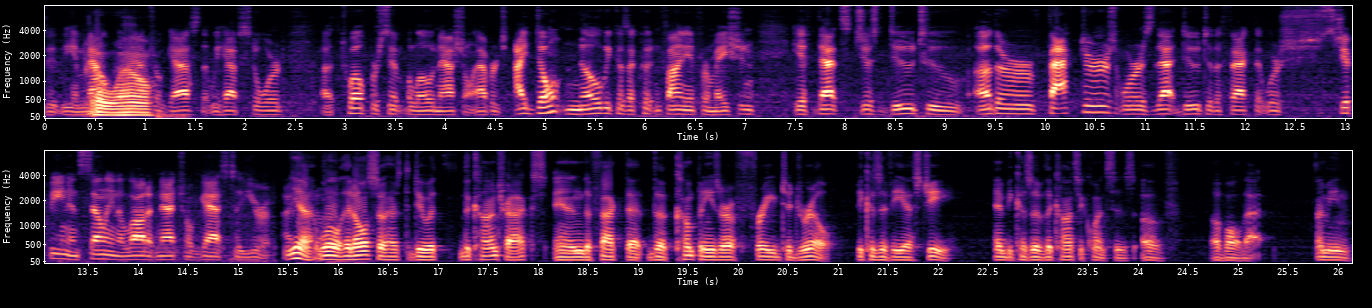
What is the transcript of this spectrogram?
the, the amount Oh, of natural gas that we have stored. Uh, 12% below national average. I don't know because I couldn't find information if that's just due to other factors or is that due to the fact that we're sh- shipping and selling a lot of natural gas to Europe. I Yeah, well, it also has to do with the contracts and the fact that the companies are afraid to drill because of ESG and because of the consequences of of all that. I mean,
